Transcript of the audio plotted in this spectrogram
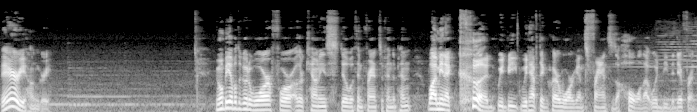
Very hungry. You won't be able to go to war for other counties still within France if independent. Well, I mean, I could. We'd be we'd have to declare war against France as a whole. That would be the difference.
